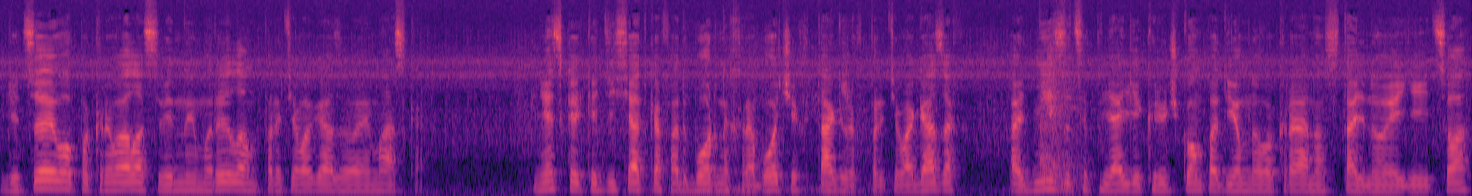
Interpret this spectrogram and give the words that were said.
Лицо его покрывало свиным рылом противогазовая маска. Несколько десятков отборных рабочих, также в противогазах, Одни зацепляли крючком подъемного крана стальное яйцо,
